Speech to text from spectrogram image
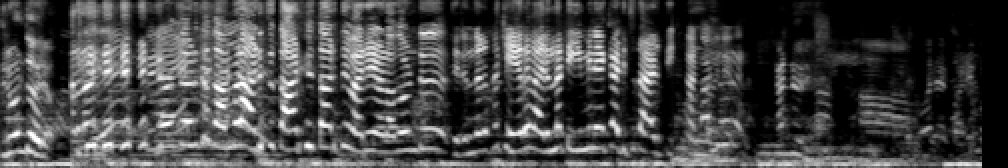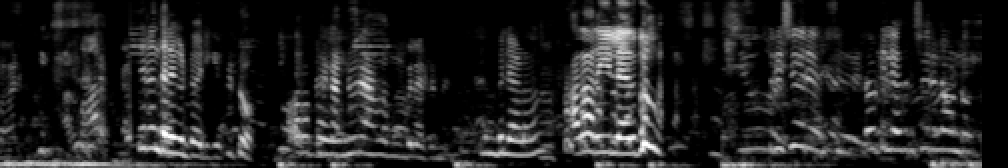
തിരുവനന്തപുരം. തിരുവനന്തപുരത്ത് നമ്മൾ അടിച്ച് താഴ്ത്തി താഴ്ത്തി വരികയാണ്. അതുകൊണ്ട് തിരുവനന്തപുരത്ത് കയറി വരുന്ന ടീമിനെയൊക്കെ അടിച്ച് താഴ്ത്തി. കണ്ണൂര്. കണ്ണൂര്. തിരുവനന്തപുരം കിട്ടുമായിരിക്കും. കിട്ടോ? കണ്ണൂരാണല്ലോ മുമ്പിലാണോ? അതറിയില്ലായിരുന്നു. തൃശ്ശൂര്. ഡൗട്ടില്ല തൃശ്ശൂരിനെ കൊണ്ടു കൊണ്ടു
